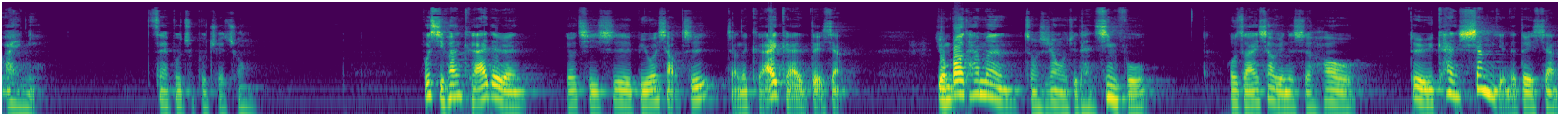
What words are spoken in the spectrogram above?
爱你，在不知不觉中。我喜欢可爱的人，尤其是比我小只、长得可爱可爱的对象。拥抱他们总是让我觉得很幸福。我走在校园的时候，对于看上眼的对象，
